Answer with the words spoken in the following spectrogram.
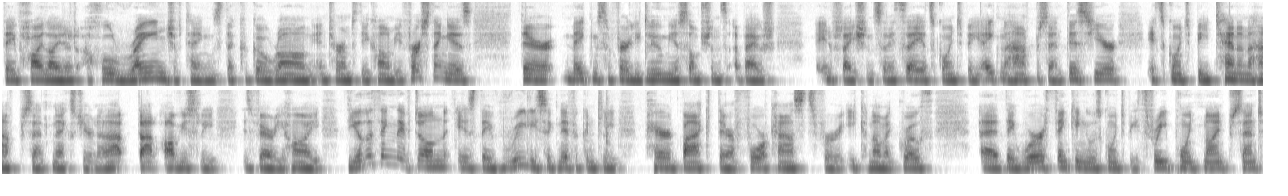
they've highlighted a whole range of things that could go wrong in terms of the economy. First thing is they're making some fairly gloomy assumptions about inflation. So they say it's going to be 8.5% this year, it's going to be 10.5% next year. Now, that, that obviously is very high. The other thing they've done is they've really significantly pared back their forecasts for economic growth. Uh, they were thinking it was going to be 3.9%.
